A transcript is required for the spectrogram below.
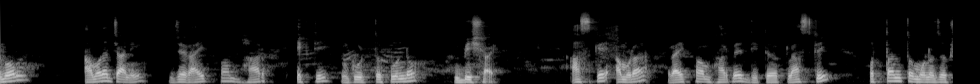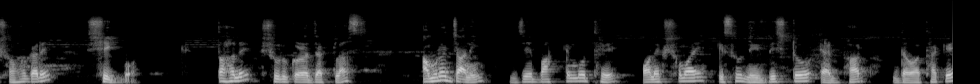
এবং আমরা জানি যে রাইট ফ্রম ভার্ব একটি গুরুত্বপূর্ণ বিষয়। আজকে আমরা রাইট ফ্রম ভার্বের দ্বিতীয় ক্লাসটি অত্যন্ত মনোযোগ সহকারে শিখব। তাহলে শুরু করা যাক ক্লাস। আমরা জানি যে বাক্যের মধ্যে অনেক সময় কিছু নির্দিষ্ট অ্যাডভার্ব দেওয়া থাকে,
